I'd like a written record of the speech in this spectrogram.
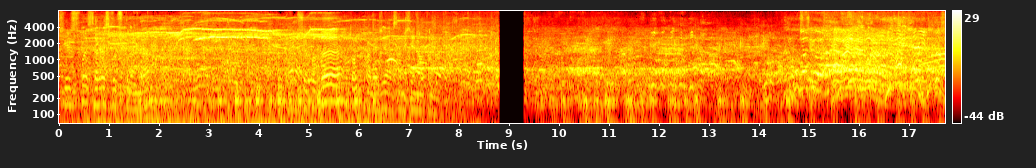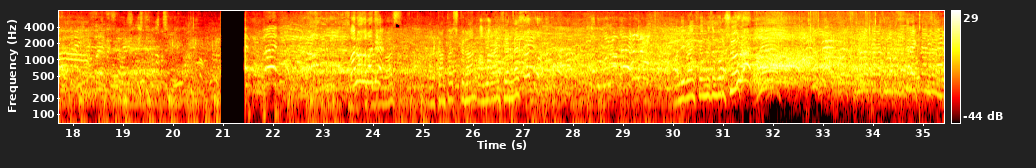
Şehir Spor serbest vuruş kullanıyor. Vuruş yapıldı. Top kaleci Hasan Hüseyin Altın. Lan oğlum hadi. Bas. Erkan Taşkıran. Ali İbrahim Sönmez. Ali İbrahim Sönmez'in vuruşu. Sinan Akaydın'ın vuruşu direkten döndü.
